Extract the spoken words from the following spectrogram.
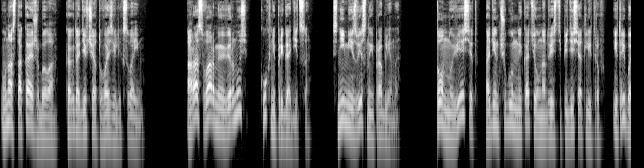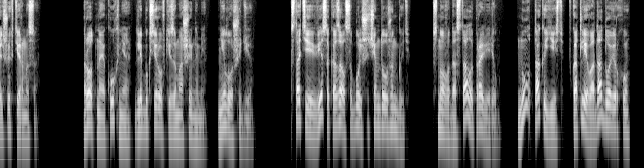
У нас такая же была, когда девчат увозили к своим. А раз в армию вернусь, кухня пригодится. С ними известные проблемы. Тонну весит, один чугунный котел на 250 литров и три больших термоса. Ротная кухня для буксировки за машинами, не лошадью. Кстати, вес оказался больше, чем должен быть. Снова достал и проверил. Ну, так и есть. В котле вода доверху.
